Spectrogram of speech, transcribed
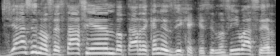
ya se nos está haciendo tarde, que les dije que se nos iba a hacer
